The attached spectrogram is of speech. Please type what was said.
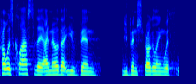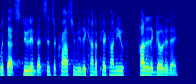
how was class today? I know that you've been, you've been struggling with, with that student that sits across from you. They kind of pick on you. How did it go today?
